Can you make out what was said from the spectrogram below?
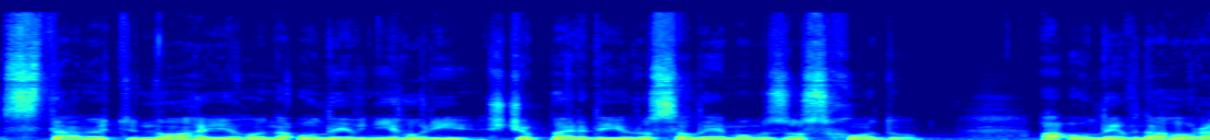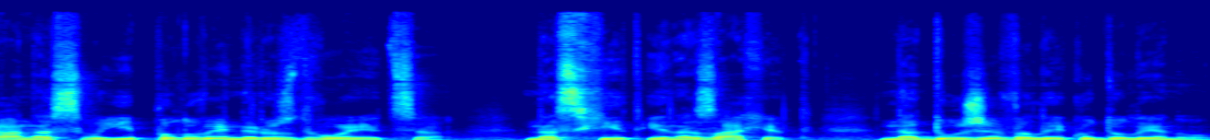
стануть ноги його на Оливній горі, що перед Єрусалимом зо сходу, а Оливна гора на свої половини роздвоїться, на схід і на захід, на дуже велику долину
